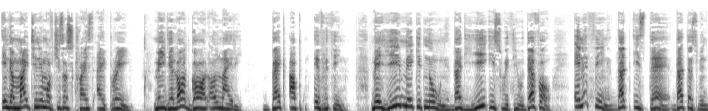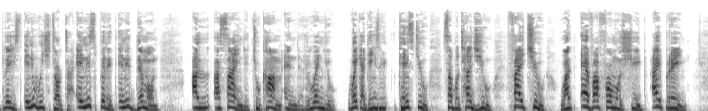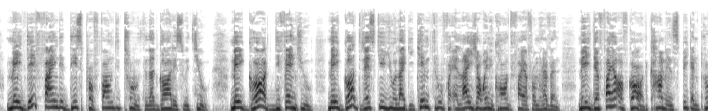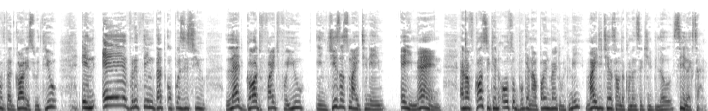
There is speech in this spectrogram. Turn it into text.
In the mighty name of Jesus Christ, I pray. May the Lord God Almighty back up everything. May he make it known that he is with you. Therefore, anything that is there that has been placed, any witch doctor, any spirit, any demon assigned to come and ruin you, work against, against you, sabotage you, fight you, whatever form or shape, I pray, may they find this profound truth that God is with you. May God defend you. May God rescue you like he came through for Elijah when he called fire from heaven. May the fire of God come and speak and prove that God is with you in everything that opposes you let God fight for you in Jesus' mighty name. Amen. And of course, you can also book an appointment with me. My details on the comment section below. See you next time.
